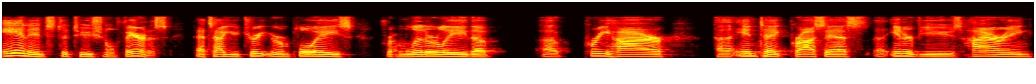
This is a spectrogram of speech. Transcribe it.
and institutional fairness. That's how you treat your employees from literally the uh, pre-hire uh, intake process, uh, interviews, hiring,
